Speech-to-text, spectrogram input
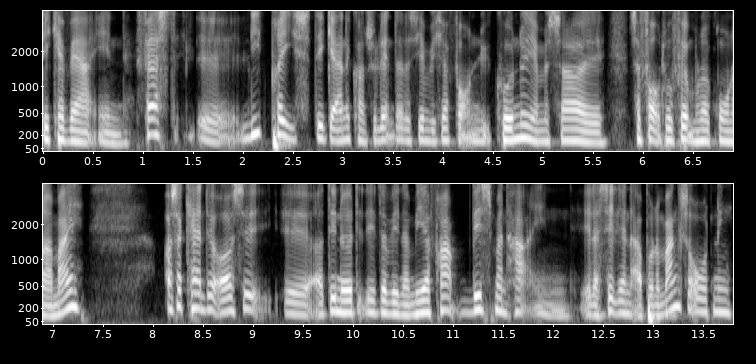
Det kan være en fast øh, leadpris. Det er gerne konsulenter, der siger, at hvis jeg får en ny kunde, jamen så, øh, så får du 500 kroner af mig. Og så kan det også, øh, og det er noget af det, der vinder mere frem, hvis man har en, eller sælger en abonnementsordning,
